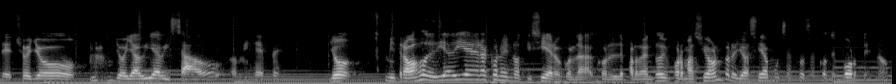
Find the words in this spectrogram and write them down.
De hecho, yo, yo ya había avisado a mi jefe. Yo, mi trabajo de día a día era con el noticiero, con, la, con el departamento de información, pero yo hacía muchas cosas con deportes, ¿no?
